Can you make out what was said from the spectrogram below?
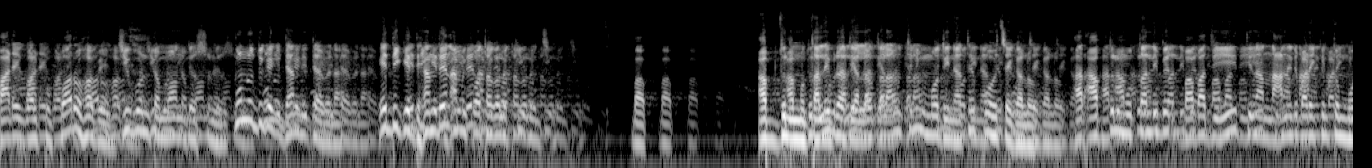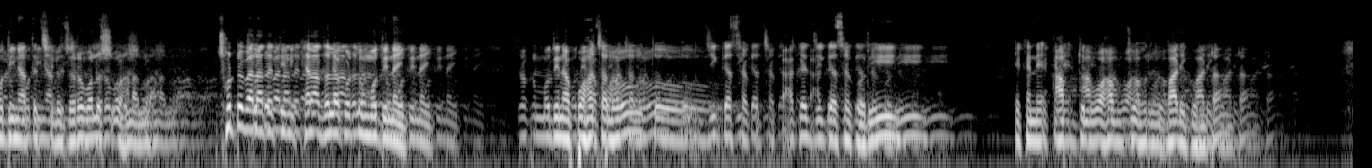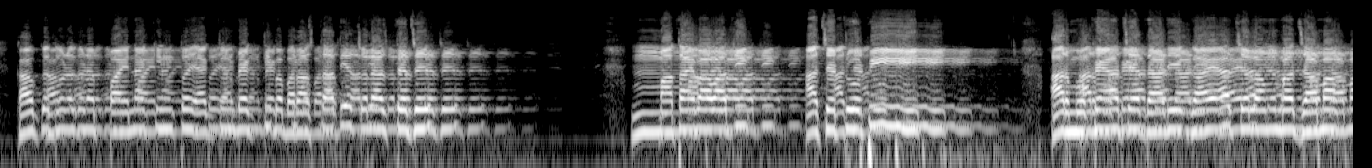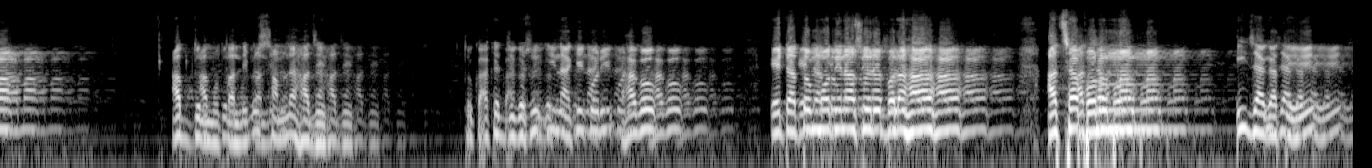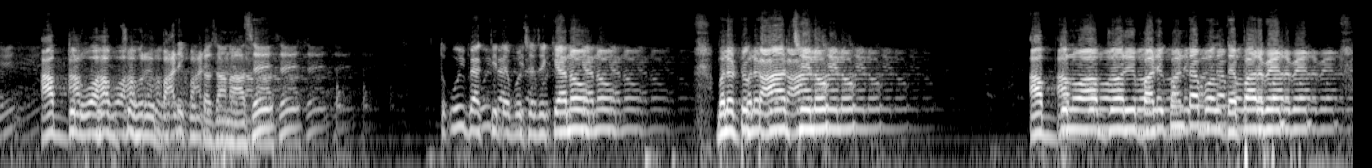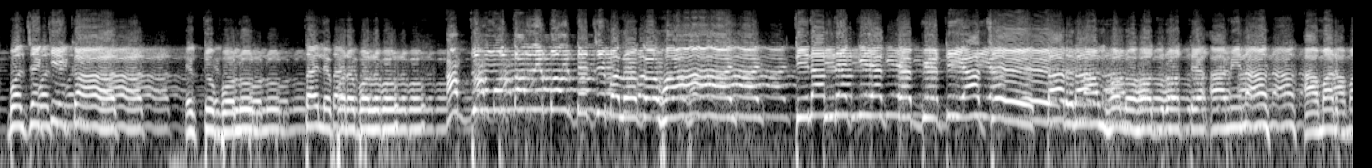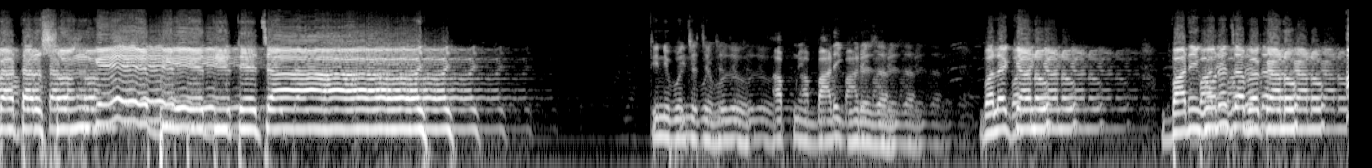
বাড়ির গল্প পর হবে জীবনটা মন দিয়ে শুনেন। কোন দিকে ধ্যান দিতে হবে না। এদিকে ধ্যান দেন আমি কথাগুলো কি বলছি? বাপ বাপ। আব্দুল মুতালিব তাআলা আনহু তিনি মদিনাতে পৌঁছে গেল। আর আব্দুল মুতালিবের বাবাজি তিনার নানির বাড়ি কিন্তু মদিনাতে ছিল জোরে বলো সুবহানাল্লাহ। ছোটবেলাতে তিনি খেলাধুলা করতো মদিনায়। যখন মদিনা পৌঁছালো তো জিজ্ঞাসা কাকে জিজ্ঞাসা করি? এখানে আব্দুল ওয়াহাব জোহরের বাড়ি কোনটা? কাউকে ধরে ধরে পায় না কিন্তু একজন ব্যক্তি বাবা রাস্তা দিয়ে চলে আসতেছে। মাথায় বাবাজি আছে টুপি আর মুখে আছে দাড়ি, গায়ে আছে লম্বা জামা। আব্দুল মুতালিবের সামনে হাজির। তো কাকে জিজ্ঞাসা কি নাকি করি? হাগো। এটা তো মদিনা শরীফ। বলে হ্যাঁ। আচ্ছা বলুন না। এই জায়গাতে আব্দুল ওয়াহাব জোহরের বাড়ি কোনটা জানা আছে? তো ওই ব্যক্তিটা বলছে যে, কেন? বলে, একটু কাজ ছিল। আব্দুল ওয়াহাব বাড়ি কোনটা বলতে পারবেন। বলছে, কি কাজ? একটু বলুন, তাইলে পরে বলব। আব্দুল মুতাল্লিব বলতেছে, বলো গো ভাই, তিনার নাকি একটা বেটি আছে, তার নাম হলো হযরতে আমিনা। আমার বেটার সঙ্গে বিয়ে দিতে চাই। তিনি বলছে যে, হুজুর, আপনি বাড়ি ঘুরে যান। বলে, কেন? বাড়ি ঘরে যাবে কেন?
